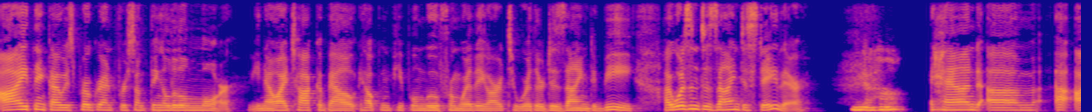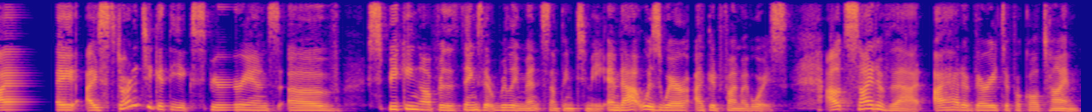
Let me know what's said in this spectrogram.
I think I was programmed for something a little more. You know, I talk about helping people move from where they are to where they're designed to be. I wasn't designed to stay there. Uh-huh and um, I, I I started to get the experience of speaking up for the things that really meant something to me, and that was where I could find my voice. Outside of that, I had a very difficult time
